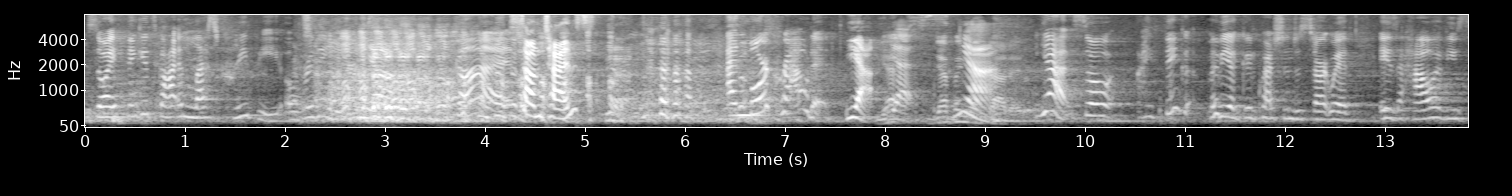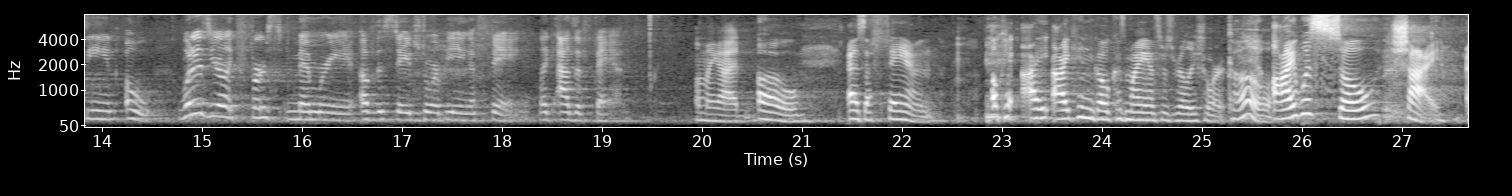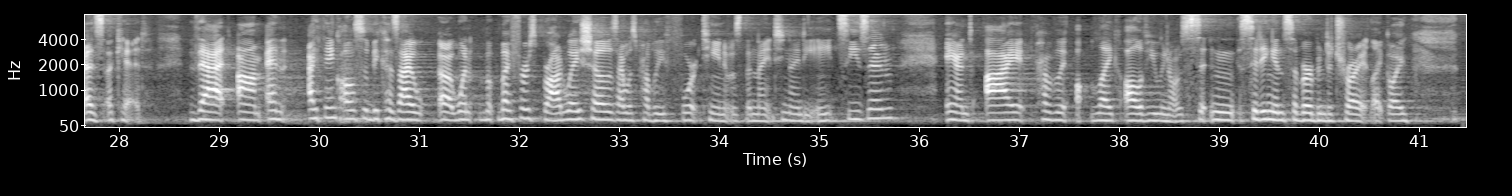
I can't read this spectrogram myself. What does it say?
So I think it's gotten less creepy over the years. God. Sometimes. and more crowded. Yeah. Yes. Definitely Yeah. yeah. about. Yeah, so I think maybe a good question to start with is how have you seen, oh, what is your like first memory of the stage door being a thing, like as a fan? Oh my god. Oh, as a fan. Okay, I, I can go because my answer is really short. Go. I was so shy as a kid that, um, and I think also because I, uh, when my first Broadway shows, I was probably 14. It was the 1998 season, and I probably, like all of you, you know, was sitting sitting in suburban Detroit, like going,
